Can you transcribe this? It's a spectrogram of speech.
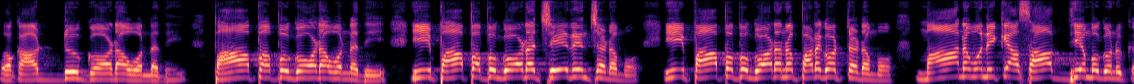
ఒక అడ్డు గోడ ఉన్నది. పాపపు గోడ ఉన్నది. ఈ పాపపు గోడ ఛేదించడము ఈ పాపపు గోడను పడగొట్టడము మానవునికి అసాధ్యము గనుక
